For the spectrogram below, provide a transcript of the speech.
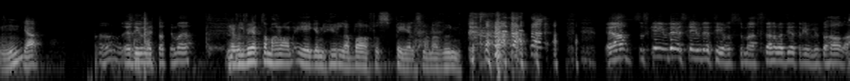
Mm. Ja, Ja, det är roligt att du är med. Jag vill veta om han har en egen hylla bara för spel som han har vunnit. Ja, så skriv det, skriv det till oss Mats. Det hade varit jätteroligt att höra.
